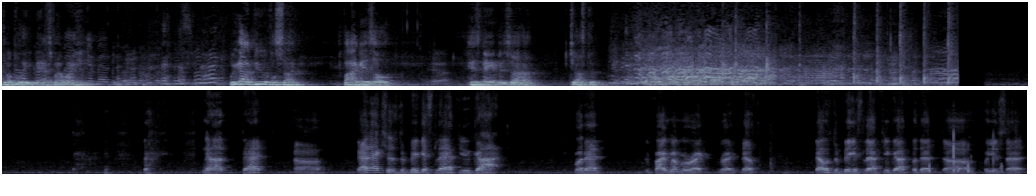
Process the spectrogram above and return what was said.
Don't believe me, ask my wife. We got a beautiful son, five years old. His name is uh, Justin. Now that uh, that actually is the biggest laugh you got for that. If I remember right, right? That's that was the biggest laugh you got for that uh, for your set.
